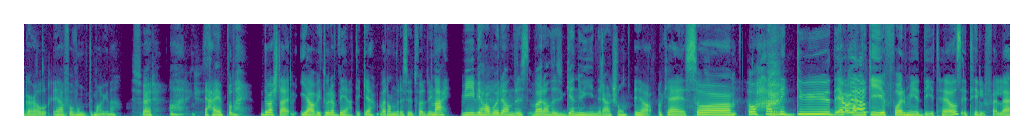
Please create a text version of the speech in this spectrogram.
girl, jeg får vondt i magen, jeg. Kjør. Å. Jeg heier på deg. Det verste er, jeg og Victoria vet ikke hverandres utfordringer. Nei, vi, vi har hverandres, hverandres genuine reaksjon. Ja, ok, så Å, herregud! Jeg kan ikke gi for mye details i tilfelle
